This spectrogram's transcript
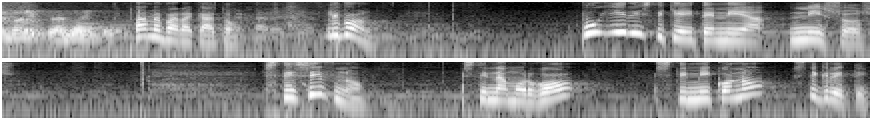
εννοείται, εννοείται. Πάμε παρακάτω. Λοιπόν, πού γυρίστηκε η ταινία Νήσος; Στη Σύφνο, στην Αμοργό, στη Μύκονο, στην Κρήτη.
